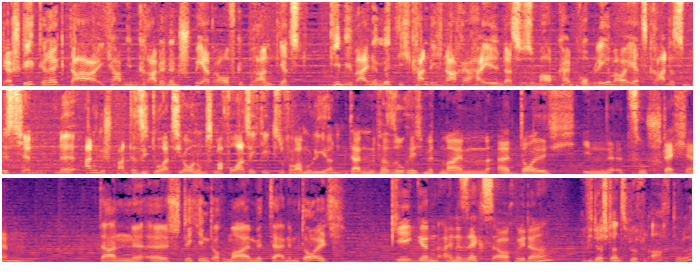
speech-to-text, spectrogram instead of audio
Der steht direkt da. Ich habe ihm gerade einen Speer draufgebrannt. Jetzt gib ihm eine mit. Ich kann dich nachher heilen. Das ist überhaupt kein Problem. Aber jetzt gerade ist ein bisschen eine angespannte Situation, um es mal vorsichtig zu formulieren. Dann versuche ich mit meinem äh, Dolch ihn zu stechen. Dann äh, stich ihn doch mal mit deinem Dolch. Gegen eine 6 auch wieder. Widerstandswürfel 8, oder?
